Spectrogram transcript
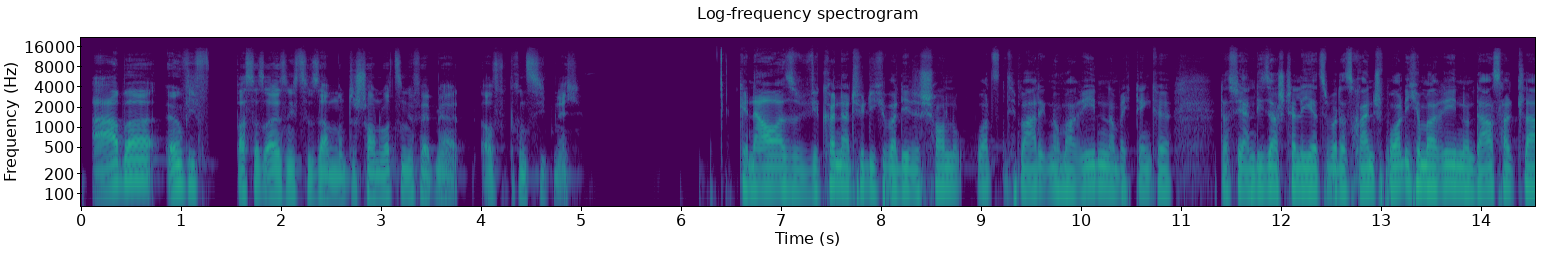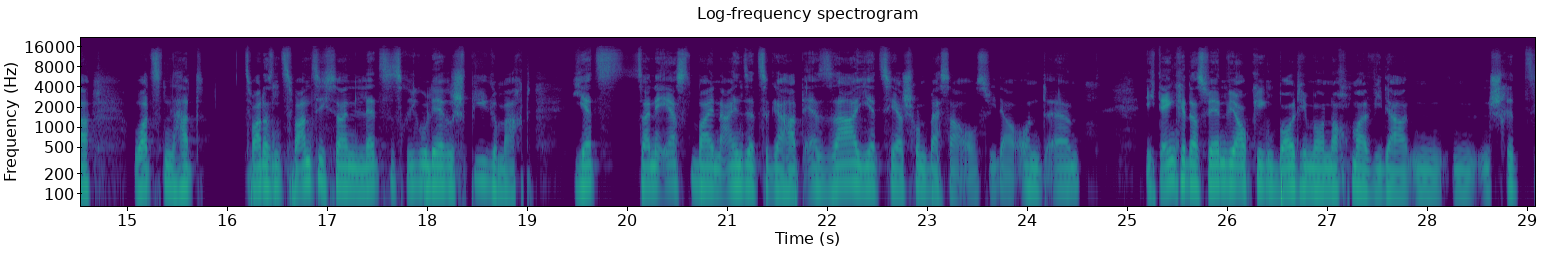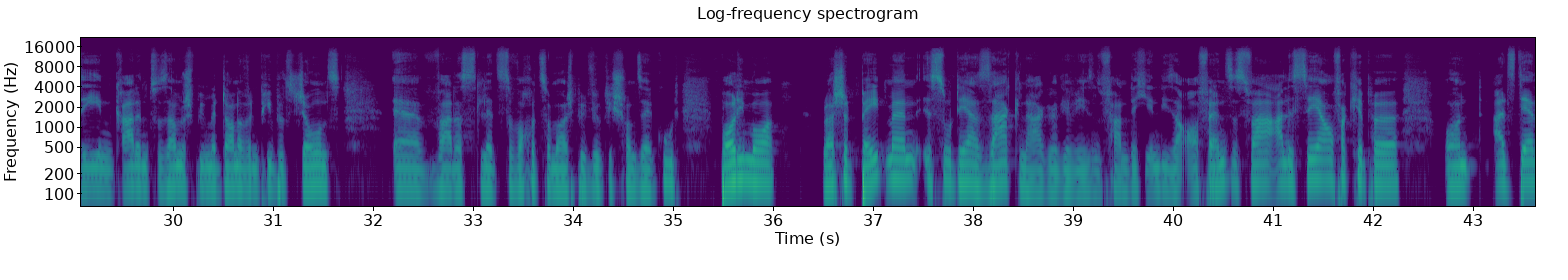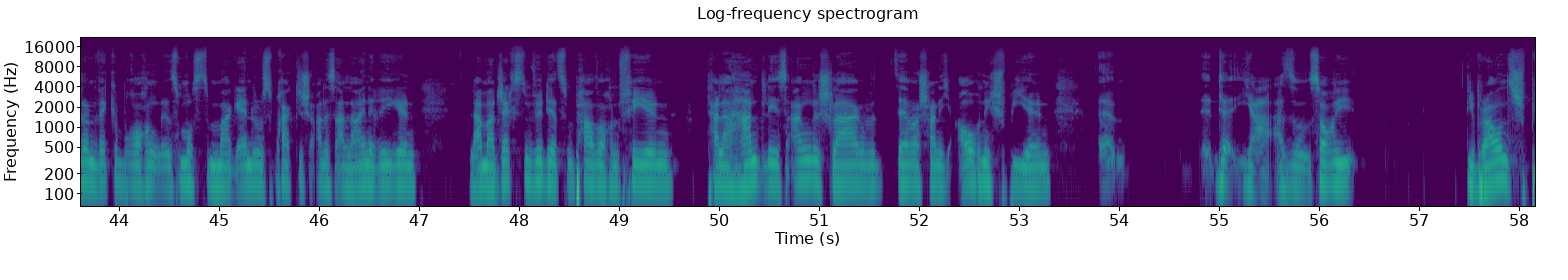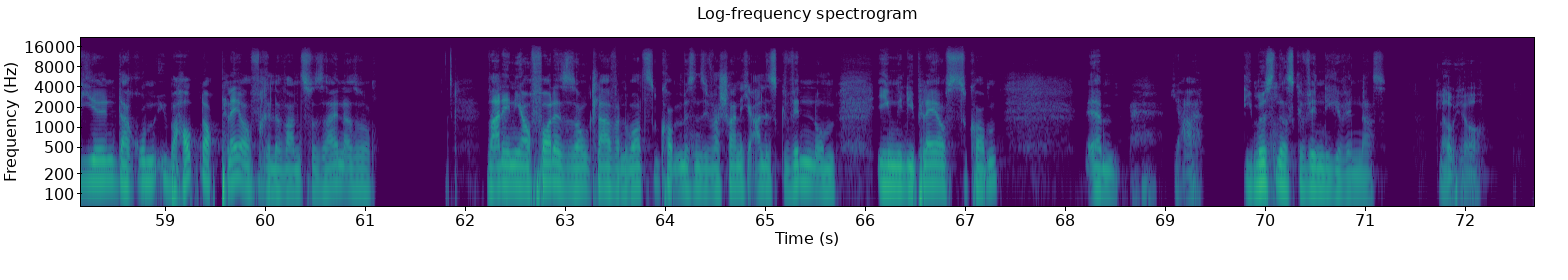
aber irgendwie passt das alles nicht zusammen. Und Deshaun Watson gefällt mir auf Prinzip nicht. Genau, also wir können natürlich über die Deshaun Watson-Thematik nochmal reden, aber ich denke, dass wir an dieser Stelle jetzt über das rein Sportliche mal reden und da ist halt klar, Watson hat 2020 sein letztes reguläres Spiel gemacht, jetzt seine ersten beiden Einsätze gehabt. Er sah jetzt ja schon besser aus wieder und ähm, ich denke, das werden wir auch gegen Baltimore nochmal wieder einen, einen Schritt sehen, gerade im Zusammenspiel mit Donovan Peoples-Jones äh, war das letzte Woche zum Beispiel wirklich schon sehr gut. Baltimore Rashad Bateman ist so der Sargnagel gewesen, fand ich, in dieser Offense. Es war alles sehr auf der Kippe und als der dann weggebrochen ist, musste Mark Andrews praktisch alles alleine regeln. Lama Jackson wird jetzt ein paar Wochen fehlen. Tyler Huntley ist angeschlagen, wird sehr wahrscheinlich auch nicht spielen. Ähm, ja, also sorry, die Browns spielen darum, überhaupt noch Playoff-relevant zu sein. Also war denen ja auch vor der Saison klar, wenn Watson kommt, müssen sie wahrscheinlich alles gewinnen, um irgendwie in die Playoffs zu kommen. Ähm, ja, die müssen das gewinnen, die gewinnen das. Glaube ich auch.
